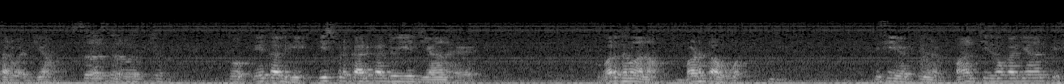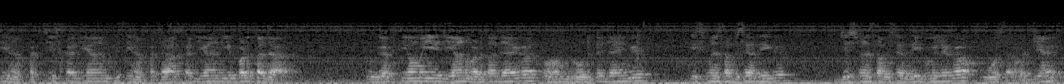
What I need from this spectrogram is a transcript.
सर्वज्ञ सर्वज्ञ तो एतद ही इस प्रकार का जो ये ज्ञान है, वर्धमाना बढ़ता हुआ। किसी व्यक्ति में पाँच चीज़ों का ज्ञान, किसी में पच्चीस का ज्ञान, किसी में पचास का ज्ञान, ये बढ़ता जा रहा है। तो व्यक्तियों में ये ज्ञान बढ़ता जाएगा तो हम ढूंढते जाएँगे इसमें सबसे अधिक है, जिसमें सबसे अधिक मिलेगा, वो सर्वज्ञ है,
